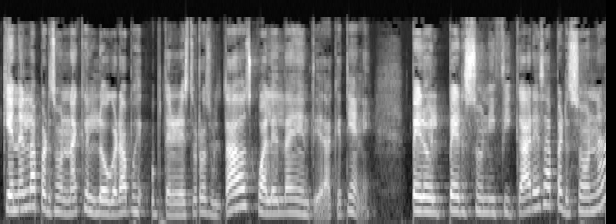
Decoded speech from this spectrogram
¿Quién es la persona que logra pues, obtener estos resultados? ¿Cuál es la identidad que tiene? Pero el personificar esa persona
